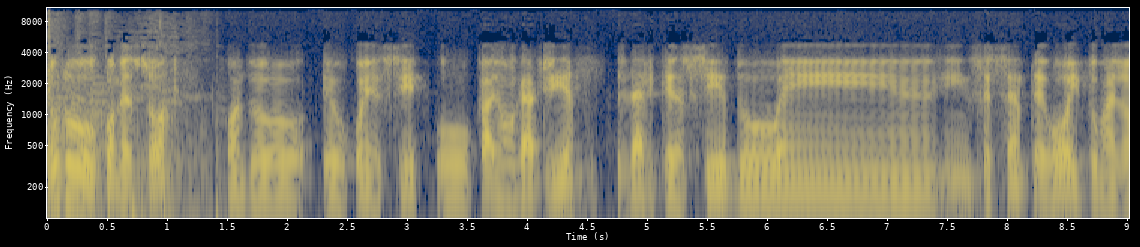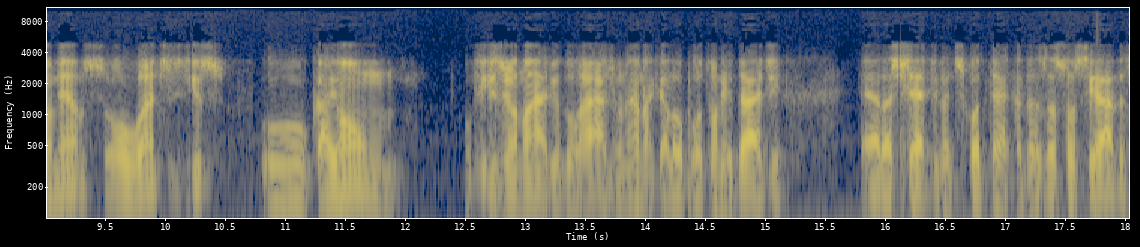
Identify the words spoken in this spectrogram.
Tudo começou quando eu conheci o Caion Gadia. Deve ter sido em, em 68, mais ou menos, ou antes disso. O Caion, o visionário do rádio, né, naquela oportunidade, era chefe da discoteca das associadas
